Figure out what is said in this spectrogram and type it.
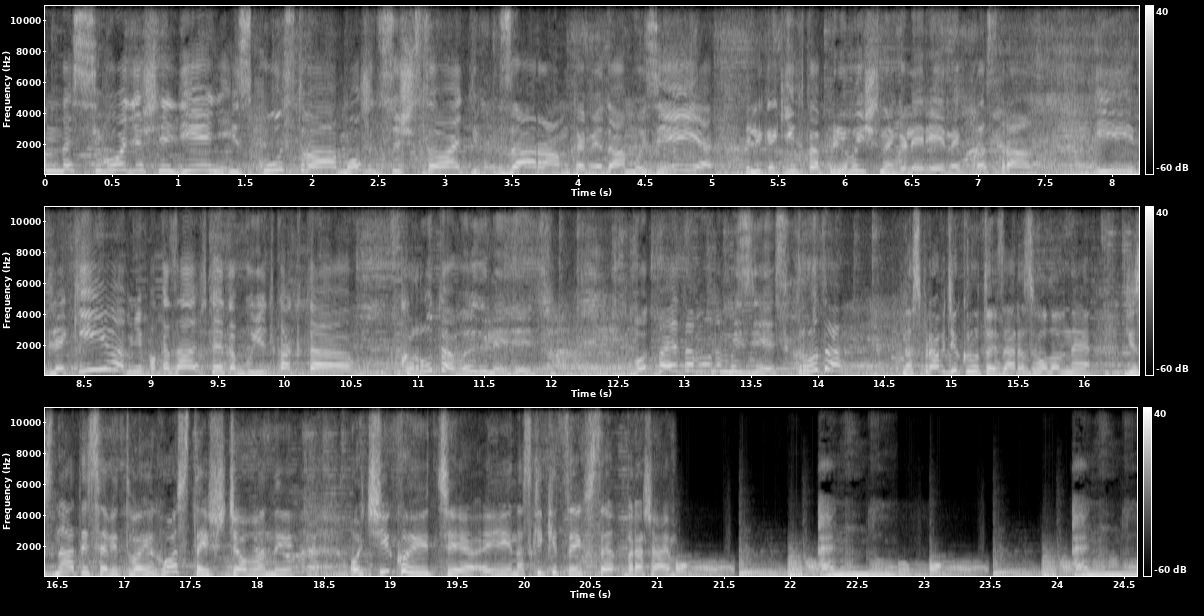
что на сегодняшний день искусство может существовать за рамками да, музея или каких-то привычных галерейных пространств. И для Киева мне показалось, что это будет как-то круто выглядеть. Вот поэтому ну, мы здесь. Круто? Насправді круто. І Зараз головне дізнатися від твоїх гостей, що вони очікують і наскільки це їх все вражає. I don't know. I don't know.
